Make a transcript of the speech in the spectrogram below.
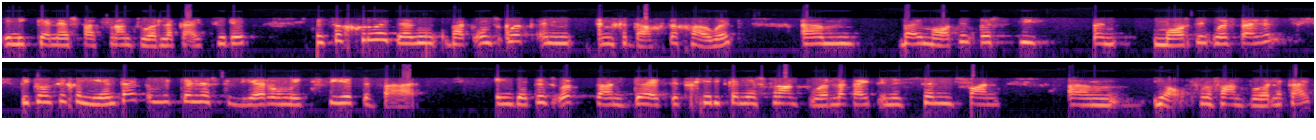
en die kinders wat verantwoordelikheid. So dit is 'n groot ding wat ons ook in in gedagte gehou het. Ehm um, by Martin Oosthuizen en Martin Oosthuizen het ons die geleentheid om die kinders te leer om met vee te werk. En dit is ook dan dit dit gee die kinders verantwoordelikheid in 'n sin van ehm um, ja, vir verantwoordelikheid.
